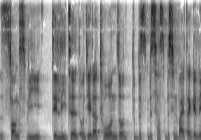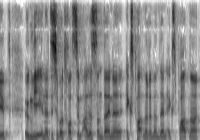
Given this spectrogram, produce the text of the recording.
Songs wie Deleted und jeder Ton, so du bist, bist hast ein bisschen weitergelebt. Irgendwie erinnert sich aber trotzdem alles an deine Ex-Partnerin, an deinen Ex-Partner.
